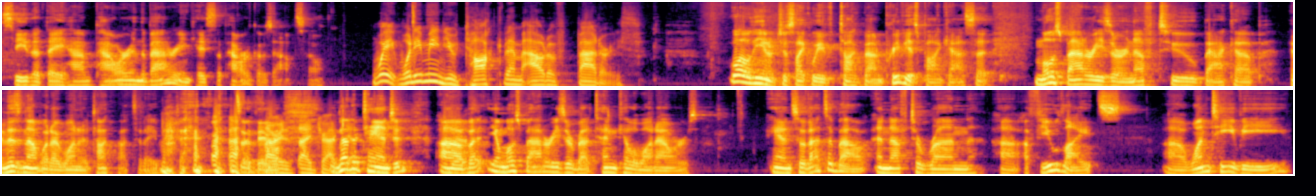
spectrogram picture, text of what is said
see that they have power in the battery in case the power goes out. So, wait, what do you mean you talk them out of batteries? Well, you know, just like we've talked about in previous podcasts, that most batteries are enough to back up. And this is not what I wanted to talk about today, but it's okay. Sorry to sidetrack. Another yeah. tangent, uh, yeah. but you know, most batteries are about 10 kilowatt hours, and so that's about enough to run uh, a few lights, uh, one TV,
